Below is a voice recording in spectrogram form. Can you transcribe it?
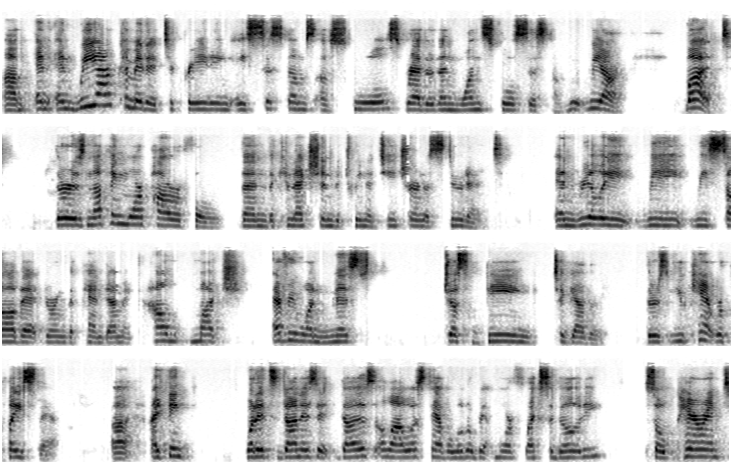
Um, and, and we are committed to creating a systems of schools rather than one school system. We, we are. But there is nothing more powerful than the connection between a teacher and a student. And really, we, we saw that during the pandemic, how much everyone missed just being together. There's, you can't replace that. Uh, I think what it's done is it does allow us to have a little bit more flexibility. So parent,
